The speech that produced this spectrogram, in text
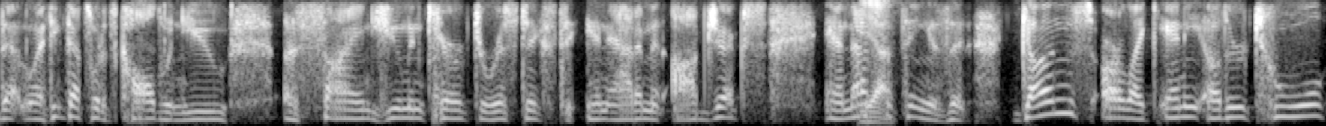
that I think that's what it's called when you assign human characteristics to inanimate objects. And that's Yes. the thing is that guns are like any other tool.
